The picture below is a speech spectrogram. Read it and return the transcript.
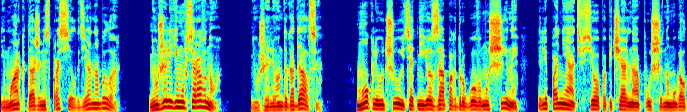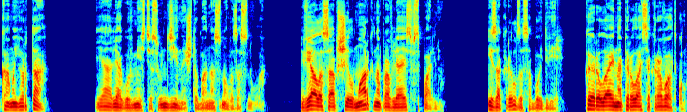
и Марк даже не спросил, где она была. Неужели ему все равно? Неужели он догадался? Мог ли учуять от нее запах другого мужчины или понять все по печально опущенным уголкам ее рта? Я лягу вместе с Ундиной, чтобы она снова заснула. Вяло сообщил Марк, направляясь в спальню. И закрыл за собой дверь. Кэролайн оперлась о кроватку.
